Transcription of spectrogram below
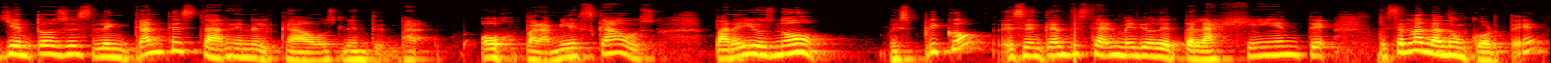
Y entonces le encanta estar en el caos. ojo, para mí es caos, para ellos no. ¿Me explico? Les encanta estar en medio de la gente. Me están mandando un corte.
